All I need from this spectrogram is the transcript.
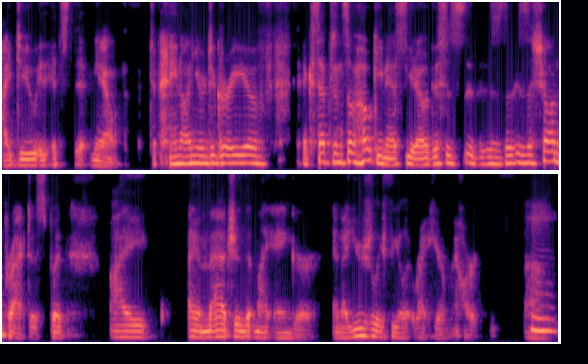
i do it- it's you know depending on your degree of acceptance of hokiness you know this is this is, this is a sean practice but i i imagine that my anger and i usually feel it right here in my heart um, Mm.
